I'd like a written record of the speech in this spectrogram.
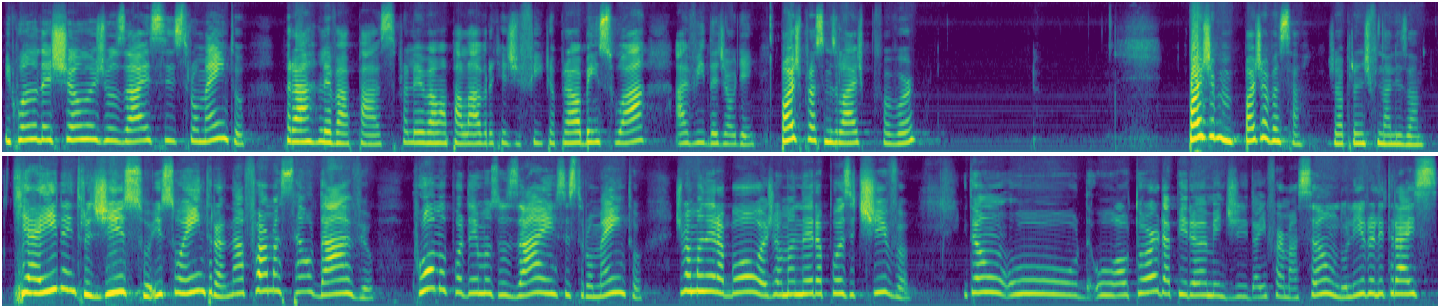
e quando deixamos de usar esse instrumento para levar paz, para levar uma palavra que edifica, para abençoar a vida de alguém. Pode o próximo slide, por favor? Pode, pode avançar, já para a gente finalizar. Que aí dentro disso, isso entra na forma saudável. Como podemos usar esse instrumento de uma maneira boa, de uma maneira positiva. Então, o, o autor da pirâmide da informação, do livro, ele traz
